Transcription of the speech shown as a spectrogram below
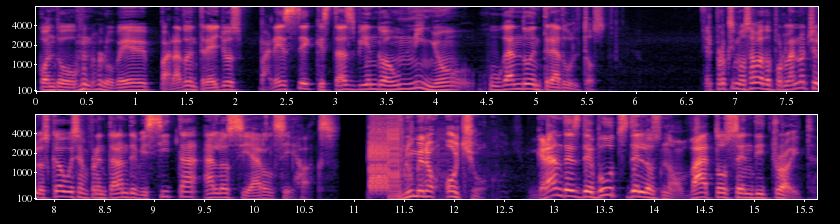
Cuando uno lo ve parado entre ellos, parece que estás viendo a un niño jugando entre adultos. El próximo sábado por la noche los Cowboys se enfrentarán de visita a los Seattle Seahawks. Número 8. Grandes debuts de los novatos en Detroit.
